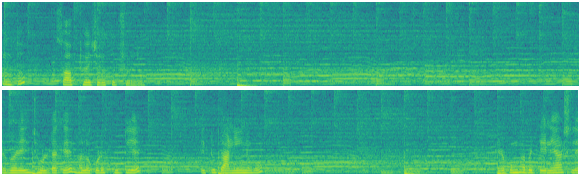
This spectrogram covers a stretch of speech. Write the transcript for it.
কিন্তু সফট হয়েছিল খুব সুন্দর। এবার এই ঝোলটাকে ভালো করে ফুটিয়ে একটু টানিয়ে নেব। এরকমভাবে টেনে আসলে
